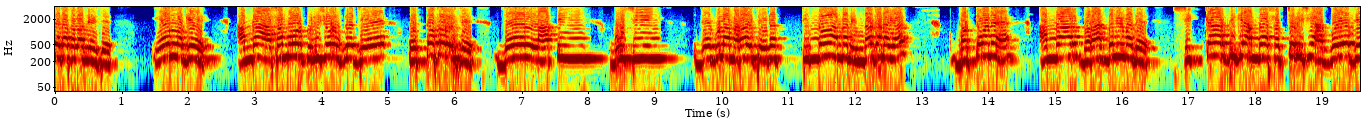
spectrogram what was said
যেটা চালানো হয়েছে। এর লগে আমরা আসামের পুলিশের উপরে যে অত্যাচার হয়েছে, যে লাঠি ঘুষি যেগুলা মারা হয়েছে, এটা তীব্র আমরা নিন্দা জানাই। বর্তমানে আমরা বরাক ভ্যালির মাঝে শিক্ষার দিকে আমরা সবচেয়ে বেশি আগ্রহী যে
